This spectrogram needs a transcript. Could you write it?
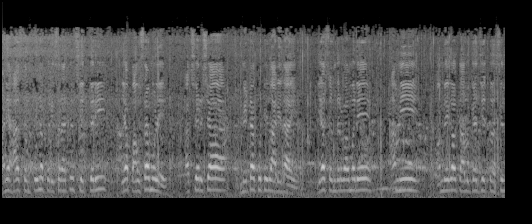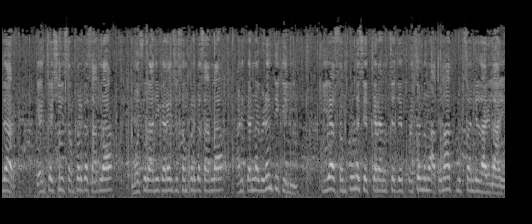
आणि हा संपूर्ण परिसरातील शेतकरी या पावसामुळे अक्षरशः मेटाकुटीला आलेला आहे. या संदर्भामध्ये आम्ही आंबेगाव तालुक्याचे तहसीलदार यांच्याशी संपर्क साधला महसूल अधिकाऱ्यांशी संपर्क साधला आणि त्यांना विनंती केली की या संपूर्ण शेतकऱ्यांचं जे प्रचंड अतोनात नुकसान जे झालेलं आहे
